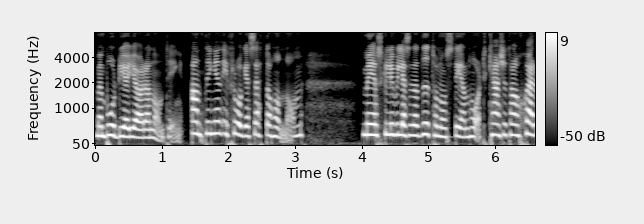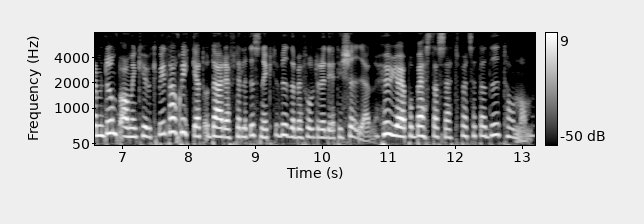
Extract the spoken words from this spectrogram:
Men borde jag göra någonting? Antingen ifrågasätta honom, men jag skulle vilja sätta dit honom stenhårt. Kanske ta en skärmdump av en kukbild han skickat och därefter lite snyggt vidarebefordra det till tjejen. Hur gör jag på bästa sätt för att sätta dit honom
